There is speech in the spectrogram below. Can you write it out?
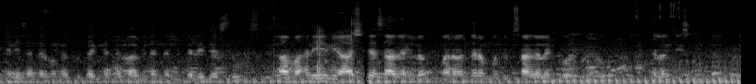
నేను ఈ సందర్భంగా కృతజ్ఞతలు అభినందనలు తెలియజేస్తూ ఆ మహనీయుని ఆశయ సాధనలో మనమందరం ముందుకు సాగాలని కోరుకుంటూ సెలవు తీసుకుంటాం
